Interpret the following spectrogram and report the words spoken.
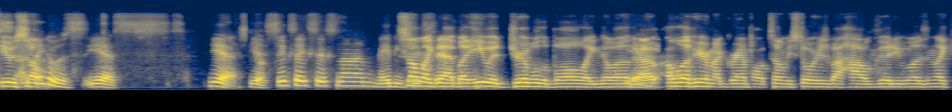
He was. I think it was yes, yeah, yeah, six eight six nine, maybe something like that. But he would dribble the ball like no other. Yeah. I, I, love hearing my grandpa tell me stories about how good he was and like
